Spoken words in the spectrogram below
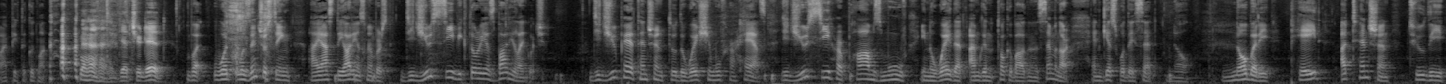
I picked a good one. that you did. But what was interesting, I asked the audience members, did you see Victoria's body language? Did you pay attention to the way she moved her hands? Did you see her palms move in a way that I'm going to talk about in the seminar? And guess what they said? No. Nobody paid attention to the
